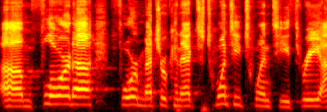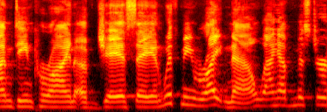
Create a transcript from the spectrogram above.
um, Florida for Metro Connect 2023. I'm Dean Perrine of JSA. And with me right now, I have Mr.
